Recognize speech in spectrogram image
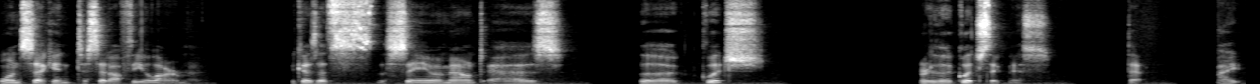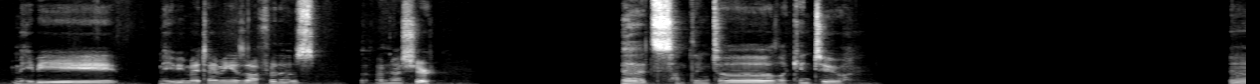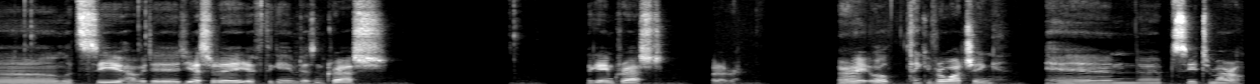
one second to set off the alarm because that's the same amount as the glitch or the glitch sickness. That might maybe maybe my timing is off for those. I'm not sure. That's something to look into. Um, let's see how we did yesterday if the game doesn't crash. The game crashed. Whatever. Alright, well, thank you for watching, and I hope to see you tomorrow.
